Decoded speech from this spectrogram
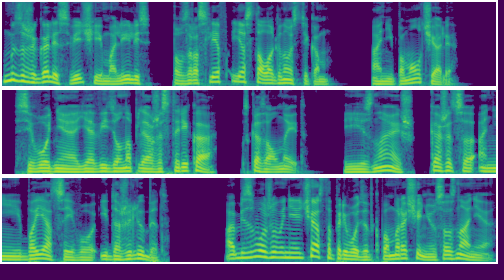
Мы зажигали свечи и молились. Повзрослев, я стал агностиком. Они помолчали. «Сегодня я видел на пляже старика», — сказал Нейт. И знаешь, кажется, они боятся его и даже любят. Обезвоживание часто приводит к помрачению сознания.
